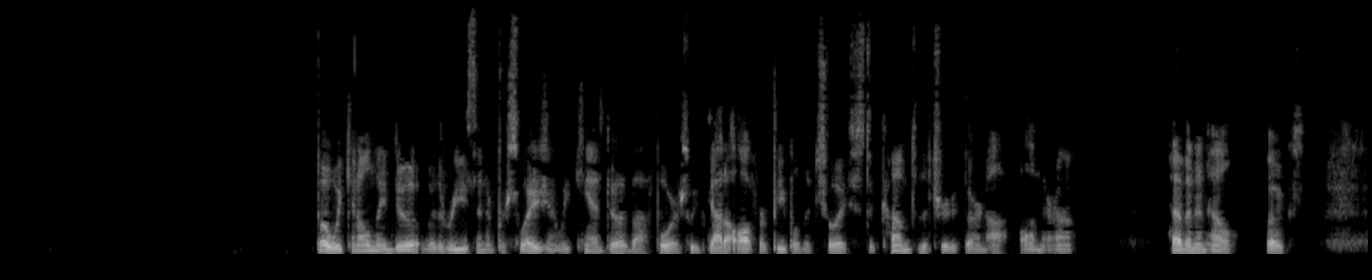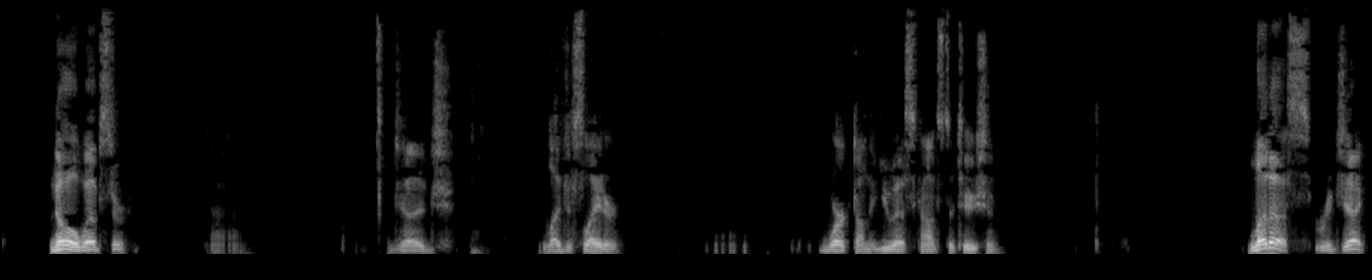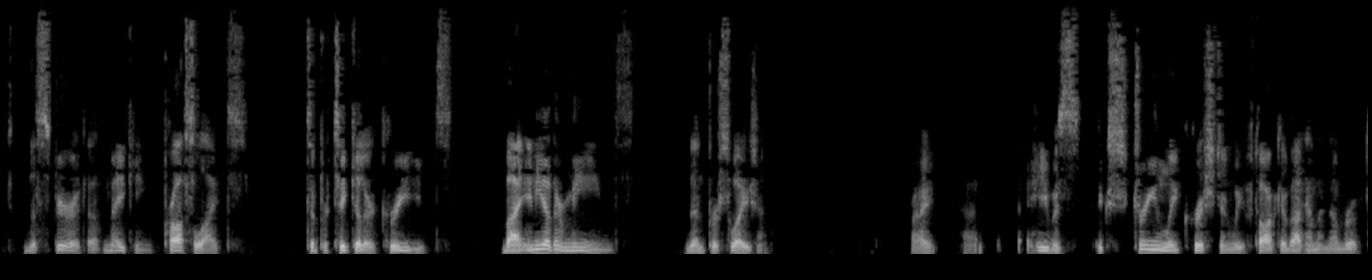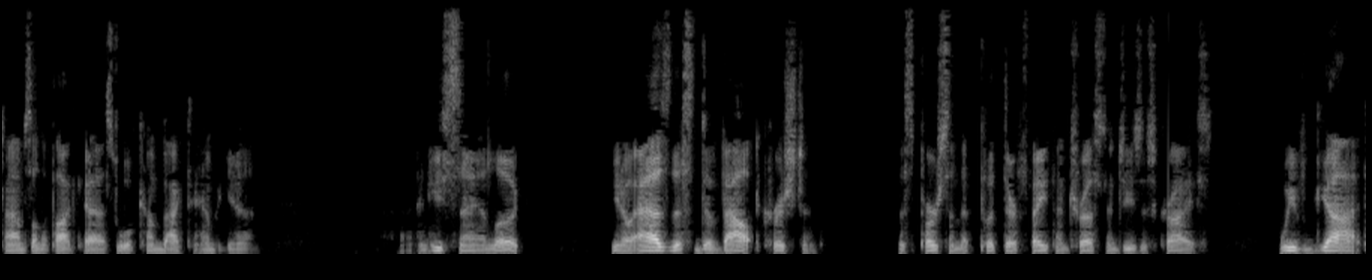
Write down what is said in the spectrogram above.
But we can only do it with reason and persuasion. We can't do it by force. We've got to offer people the choice to come to the truth or not on their own. heaven and hell, folks. Noah Webster, uh, judge, legislator, worked on the U.S. Constitution. Let us reject the spirit of making proselytes to particular creeds by any other means than persuasion. Right? Uh, he was extremely Christian. We've talked about him a number of times on the podcast. We'll come back to him again. And he's saying, look, you know, as this devout Christian, this person that put their faith and trust in Jesus Christ, we've got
